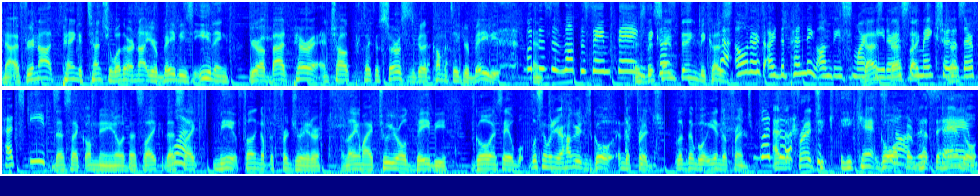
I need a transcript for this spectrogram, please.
Now, if you're not paying attention whether or not your baby's eating, you're a bad parent, and Child Protective Services is going to come and take your baby. But And this is not the same thing. It's the same thing because pet owners are depending on these smart That's- feeders that's to like- make sure that their pets eat. That's like Omnia. You know what that's like? That's What? like me filling up the refrigerator and letting my two-year-old baby go and say, well, "Listen, when you're hungry, just go in the fridge. Let them go eat in the fridge." But and the, the- fridge, he, he can't go up and pet the handle.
